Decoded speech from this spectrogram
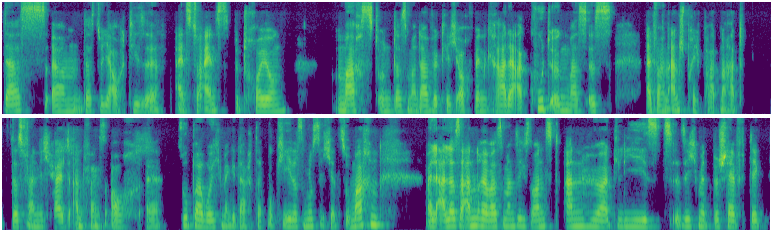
dass, ähm, dass du ja auch diese eins zu eins Betreuung machst und dass man da wirklich auch, wenn gerade akut irgendwas ist, einfach einen Ansprechpartner hat. Das fand ich halt anfangs auch äh, super, wo ich mir gedacht habe, okay, das muss ich jetzt so machen, weil alles andere, was man sich sonst anhört, liest, sich mit beschäftigt,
